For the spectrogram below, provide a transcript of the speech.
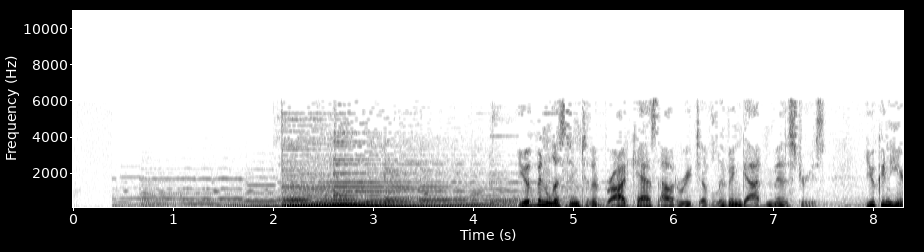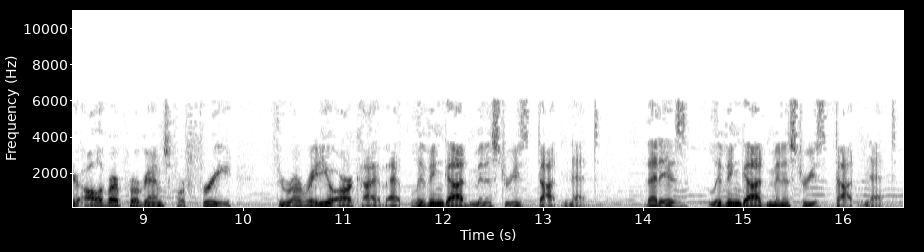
You have been listening to the broadcast outreach of Living God Ministries. You can hear all of our programs for free through our radio archive at livinggodministries.net. That is, livinggodministries.net.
